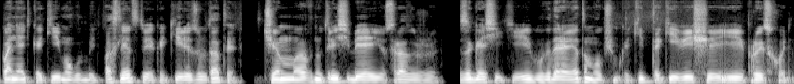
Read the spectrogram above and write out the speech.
понять, какие могут быть последствия, какие результаты, чем внутри себя ее сразу же загасить. И благодаря этому, в общем, какие-то такие вещи и происходят.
